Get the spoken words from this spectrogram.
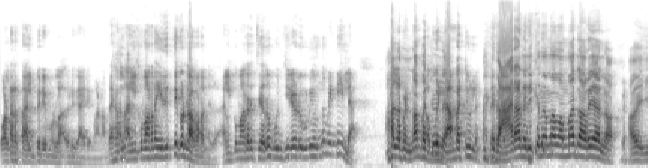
വളരെ താല്പര്യമുള്ള ഒരു കാര്യമാണ്. അദ്ദേഹം. അനിൽകുമാറിനെ ഇരുത്തിക്കൊണ്ടാണ് പറഞ്ഞത്. അനിൽകുമാറിന്റെ ചെറുപുഞ്ചിരിയോട് ചെറു പുഞ്ചിരിയോട് കൂടി ഒന്നും മിണ്ടിയില്ല. അല്ല മിണ്ടാൻ പറ്റൂല. പറ്റൂല. ഇത് ആരാണ് ഇരിക്കുന്നതെന്ന് നന്നായിട്ട് അറിയാമല്ലോ അത് ഈ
